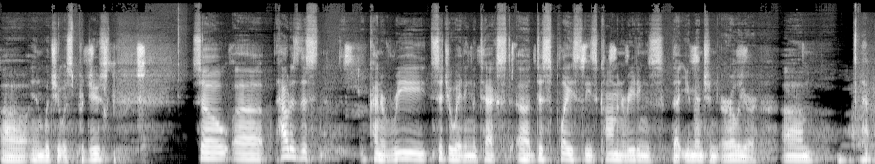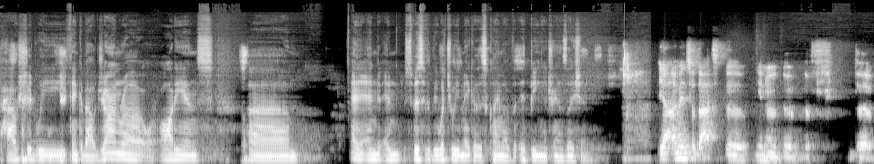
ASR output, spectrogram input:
uh, in which it was produced. So, uh, how does this kind of resituating the text uh, displace these common readings that you mentioned earlier? Um, how should we think about genre or audience? Um, and, and, and specifically, what should we make of this claim of it being a translation? Yeah, I mean, so that's the you know the the the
